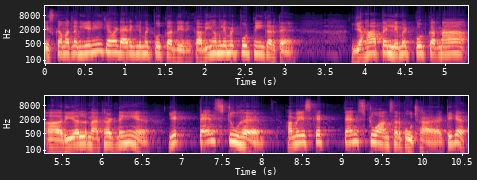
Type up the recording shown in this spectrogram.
इसका मतलब ये नहीं कि हमें डायरेक्ट लिमिट पुट कर देनी कभी हम लिमिट पुट नहीं करते हैं। यहाँ पे लिमिट पुट करना रियल मेथड नहीं है। ये टेंस टू है। हमें इसके टेंस टू आंसर पूछा है, ठीक है?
